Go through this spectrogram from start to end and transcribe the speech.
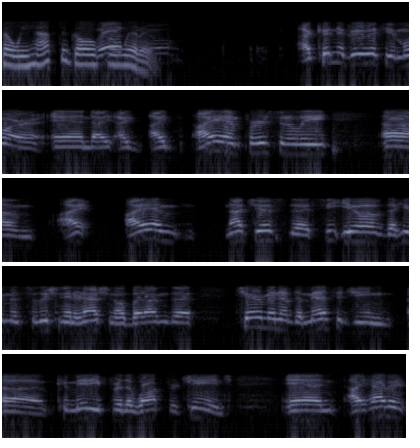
So we have to go well, for women. You know, I couldn't agree with you more, and I I I, I am personally, um, I I am not just the CEO of the Human Solution International, but I'm the chairman of the messaging uh, committee for the Walk for Change, and I haven't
